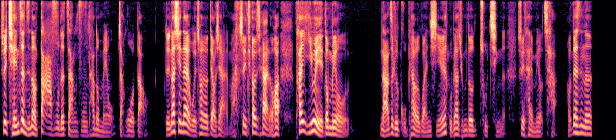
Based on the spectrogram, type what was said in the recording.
所以前一阵子那种大幅的涨幅，他都没有掌握到。对，那现在伟创又掉下来嘛，所以掉下来的话，他因为也都没有拿这个股票的关系，因为股票全部都出清了，所以他也没有差。好，但是呢，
